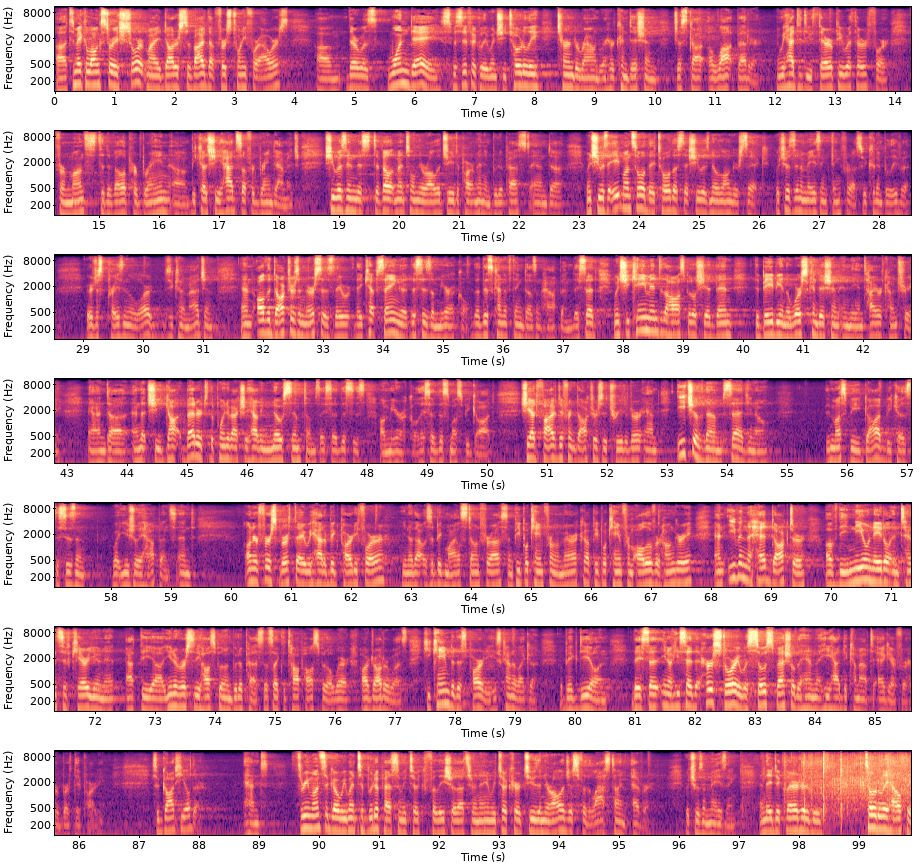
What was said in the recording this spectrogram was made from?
Uh, to make a long story short, my daughter survived that first 24 hours. Um, there was one day specifically when she totally turned around, where her condition just got a lot better. And we had to do therapy with her for, for months to develop her brain uh, because she had suffered brain damage. She was in this developmental neurology department in Budapest, and uh, when she was eight months old, they told us that she was no longer sick, which was an amazing thing for us. We couldn't believe it. We were just praising the Lord, as you can imagine. And all the doctors and nurses, they, were, they kept saying that this is a miracle, that this kind of thing doesn't happen. They said when she came into the hospital, she had been the baby in the worst condition in the entire country. And, uh, and that she got better to the point of actually having no symptoms. They said, This is a miracle. They said, This must be God. She had five different doctors who treated her, and each of them said, You know, it must be God because this isn't what usually happens. And on her first birthday, we had a big party for her. You know, that was a big milestone for us. And people came from America, people came from all over Hungary. And even the head doctor of the neonatal intensive care unit at the uh, University Hospital in Budapest, that's like the top hospital where our daughter was, he came to this party. He's kind of like a, a big deal. And they said, you know, he said that her story was so special to him that he had to come out to Eger for her birthday party. So God healed her. And three months ago, we went to Budapest and we took Felicia, that's her name, we took her to the neurologist for the last time ever, which was amazing. And they declared her to be totally healthy.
